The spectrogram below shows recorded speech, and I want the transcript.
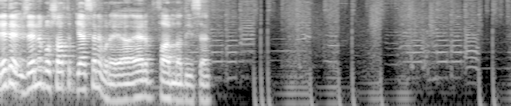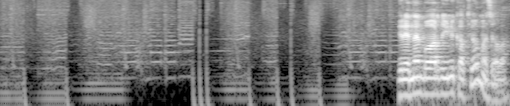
Dede üzerine boşaltıp gelsene buraya ya, eğer farmda değilsen. Gren'den bu arada unique atıyor mu acaba?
